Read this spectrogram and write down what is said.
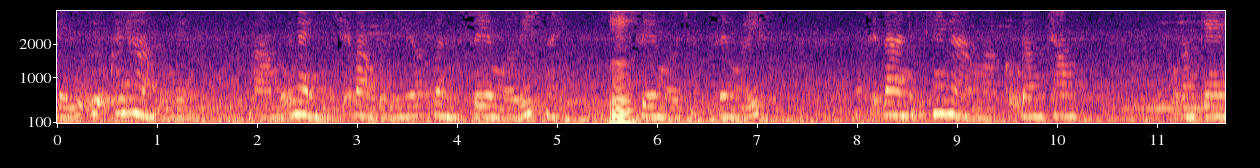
cái dữ liệu khách hàng của mình. Và mỗi ngày mình sẽ vào cái phần CM list này. Ừ. CM CM list sẽ ra những cái khách hàng mà cậu đang chăm cậu đang ke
